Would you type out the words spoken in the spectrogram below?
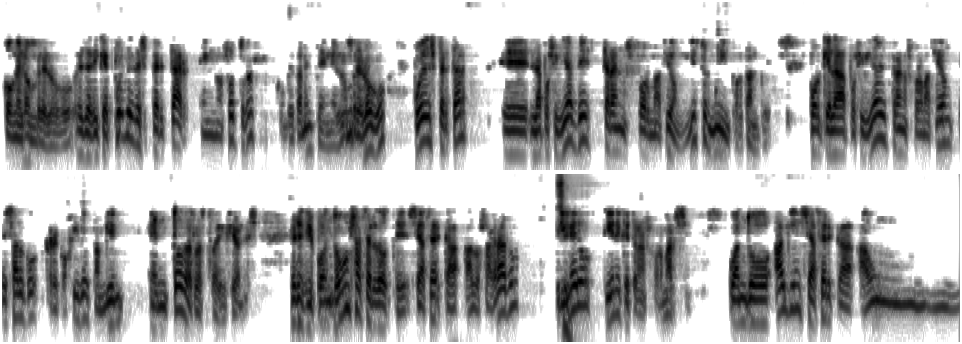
con el hombre lobo. Es decir, que puede despertar en nosotros, concretamente en el hombre lobo, puede despertar eh, la posibilidad de transformación. Y esto es muy importante porque la posibilidad de transformación es algo recogido también en todas las tradiciones. Es decir, cuando un sacerdote se acerca a lo sagrado, primero tiene que transformarse. Cuando alguien se acerca a un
